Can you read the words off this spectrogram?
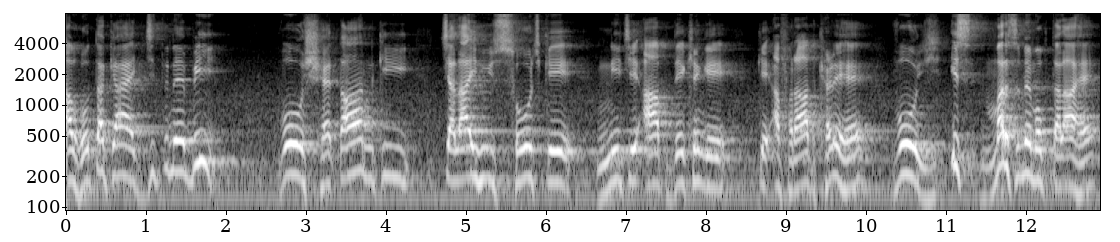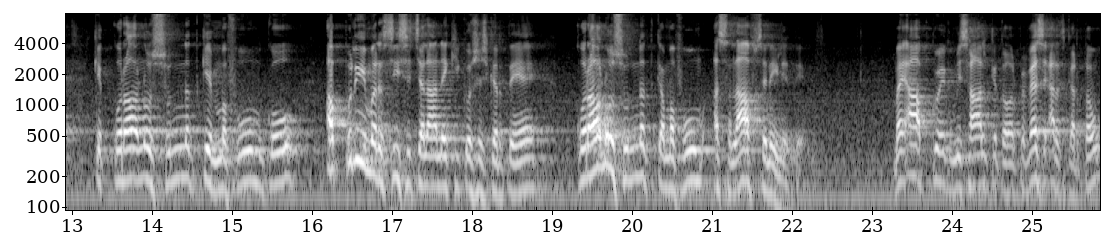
अब होता क्या है, जितने भी वो शैतान की चलाई हुई सोच के नीचे आप देखेंगे कि अफराद खड़े हैं, वो इस मर्ज में मुबतला है कि कुरान और सुन्नत के मफहूम को अपनी मर्ज़ी से चलाने की कोशिश करते हैं, कुरान और सुन्नत का मफहम असलाफ से नहीं लेते। मैं आपको एक मिसाल के तौर पर वैसे अर्ज़ करता हूँ,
